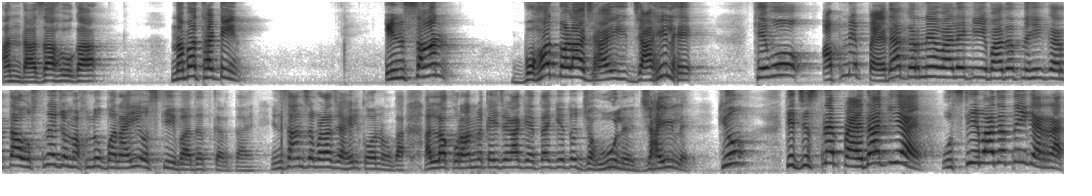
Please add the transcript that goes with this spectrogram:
अंदाज़ा होगा। नंबर थर्टीन, इंसान बहुत बड़ा जाहिल है कि वो अपने पैदा करने वाले की इबादत नहीं करता, उसने जो मखलूक बनाई है, उसकी इबादत करता है। इंसान से बड़ा जाहिल कौन होगा? अल्लाह कुरान में कई जगह कहता है कि ये तो जहूल है, जाहिल है। क्यों? कि जिसने पैदा किया है, उसकी इबादत नहीं कर रहा है।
